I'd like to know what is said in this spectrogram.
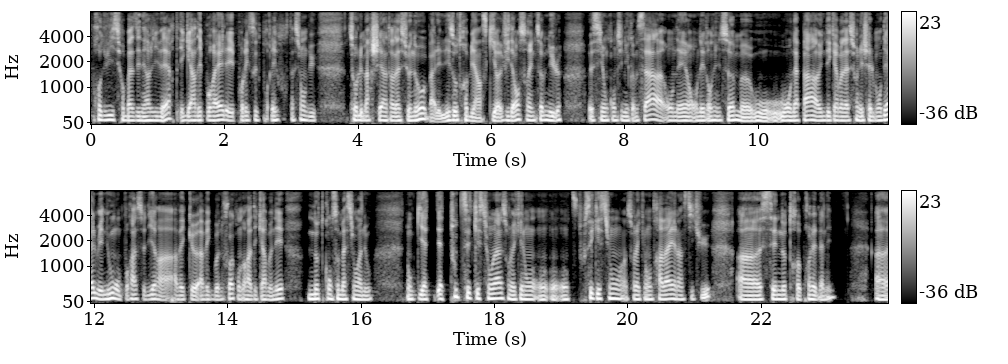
produit sur base d'énergie verte et garder pour elle et pour l'exportation du sur le marché international bah, les, autres biens, ce qui évidemment serait une somme nulle. Euh, si on continue comme ça, on est on est dans une somme euh, où, on n'a pas une décarbonation à l'échelle mondiale, mais nous on pourra se dire avec avec bonne foi qu'on aura décarboné notre consommation à nous. Donc il y a, y a toutes ces questions là sur lesquelles on, on, toutes ces questions sur lesquelles on travaille à l'institut. Euh, c'est notre projet de l'année. Euh,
